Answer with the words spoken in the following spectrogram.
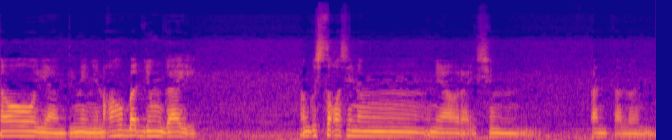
So, yan. Tingnan nyo. Nakahubad yung guy. Ang gusto kasi ng ni Aura is yung pantalon.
